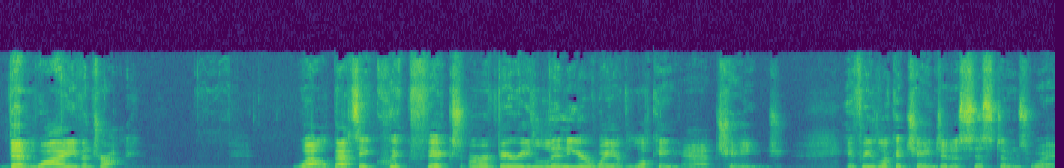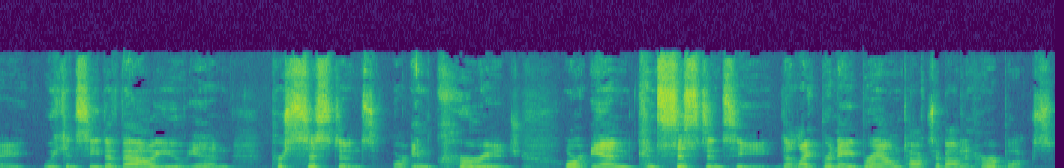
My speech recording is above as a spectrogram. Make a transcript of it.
then why even try? Well that's a quick fix or a very linear way of looking at change. If we look at change in a systems way we can see the value in persistence or in courage or in consistency that like Brene Brown talks about in her books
